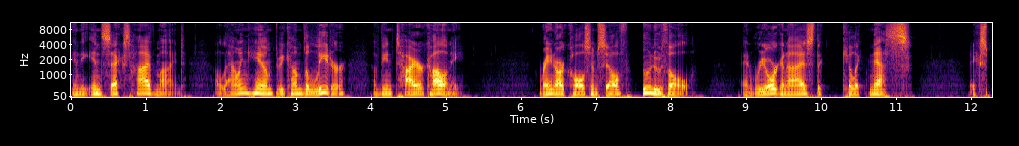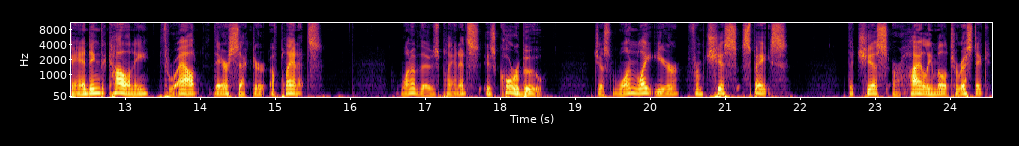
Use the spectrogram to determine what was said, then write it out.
in the insect's hive mind, allowing him to become the leader of the entire colony. Raynar calls himself Unuthul, and reorganize the Killik nests, expanding the colony throughout their sector of planets. One of those planets is Qoribu, just one light year from Chiss space. The Chiss are highly militaristic,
